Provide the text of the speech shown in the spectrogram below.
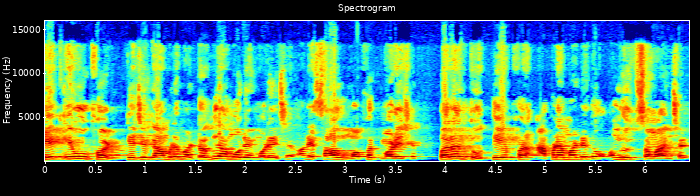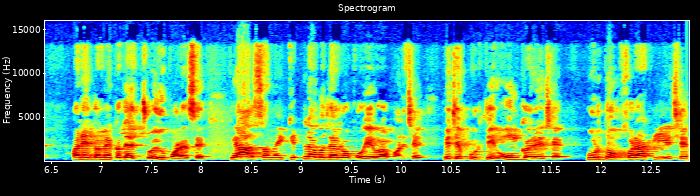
એક એવું ફળ કે જે ગામડામાં ઢગલા મોઢે મળે છે અને સાવ મફત મળે છે. પરંતુ તે પણ આપણા માટે તો અમૃત સમાન છે. અને તમે કદાચ જોયું પણ હશે કે આ સમય કેટલા બધા લોકો એવા પણ છે કે જે પૂરતી ઊંઘ કરે છે, પૂરતો ખોરાક લે છે,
